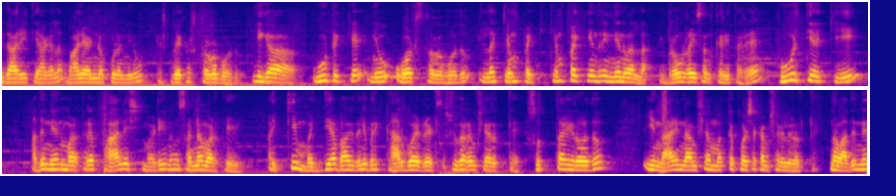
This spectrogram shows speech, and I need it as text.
ಇದು ಆ ರೀತಿ ಆಗಲ್ಲ. ಬಾಳೆಹಣ್ಣು ಕೂಡ ನೀವು ಎಷ್ಟು ಬೇಕಷ್ಟು ತೊಗೋಬೋದು. ಈಗ ಊಟಕ್ಕೆ ನೀವು ಓಟ್ಸ್ ತೊಗೋಬೋದು. ಇಲ್ಲ ಕೆಂಪಕ್ಕಿ ಕೆಂಪಕ್ಕಿ ಅಂದರೆ ಇನ್ನೇನು ಅಲ್ಲ. ಈಗ ಬ್ರೌನ್ ರೈಸ್ ಅಂತ ಕರೀತಾರೆ. ಪೂರ್ತಿ ಅಕ್ಕಿ ಅದನ್ನೇನು ಮಾಡ್ತಾರೆ? ಪಾಲಿಶ್ ಮಾಡಿ ನಾವು ಸಣ್ಣ ಮಾಡ್ತೀವಿ. ಅಕ್ಕಿ ಮಧ್ಯ ಭಾಗದಲ್ಲಿ ಬರೀ ಕಾರ್ಬೋಹೈಡ್ರೇಟ್ಸ್ ಶುಗರ್ ಅಂಶ ಇರುತ್ತೆ. ಸುತ್ತ ಇರೋದು ಈ ನಾರಿನಾಂಶ ಮತ್ತು ಪೋಷಕಾಂಶಗಳಿರುತ್ತೆ. ನಾವು ಅದನ್ನೇ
